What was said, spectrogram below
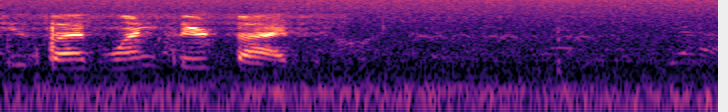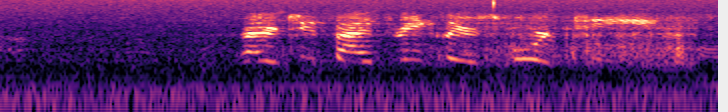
251 cleared 5. Rider 253 clears 14.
